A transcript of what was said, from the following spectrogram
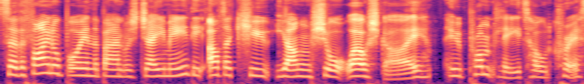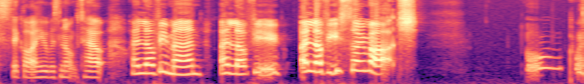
So the final boy in the band was Jamie, the other cute, young, short Welsh guy, who promptly told Chris, the guy who was knocked out, I love you, man. I love you. I love you so much.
